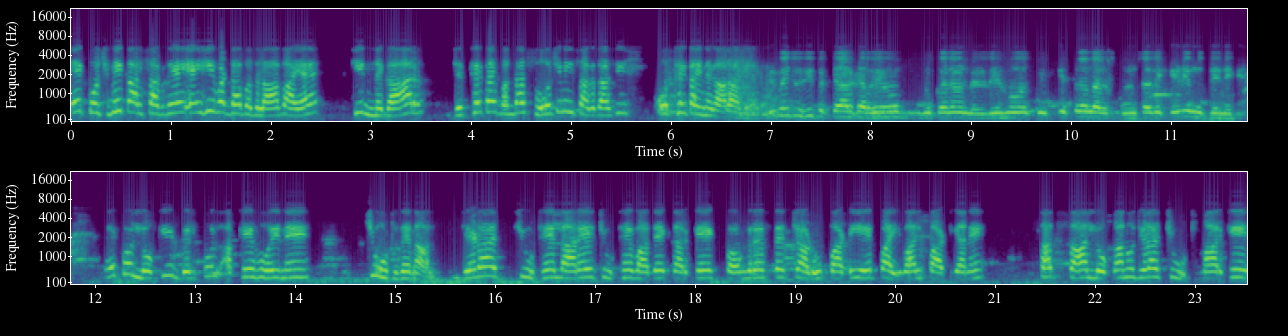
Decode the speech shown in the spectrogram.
ਇਹ ਕੁਝ ਵੀ ਕਰ ਸਕਦੇ ਆ ਇਹੀ ਵੱਡਾ ਬਦਲਾਵ ਆਇਆ ਹੈ ਕਿ ਨਿਗਾਰ ਜਿੱਥੇ ਤੱਕ ਬੰਦਾ ਸੋਚ ਨਹੀਂ ਸਕਦਾ ਸੀ ਉੱਥੇ ਤਾਂ ਨਿਗਾਰ ਆ ਗਿਆ। ਵੀ ਭਾਈ ਤੁਸੀਂ ਪ੍ਰਚਾਰ ਕਰ ਰਹੇ ਹੋ ਲੋਕਾਂ ਨਾਲ ਮਿਲਦੇ ਹੋ ਕਿਸ ਤਰ੍ਹਾਂ ਦਾ ਰਿਸਪੌਂਸ ਹੈ ਤੇ ਕਿਹੜੇ ਮੁੱਦੇ ਨੇ? ਦੇਖੋ ਲੋਕੀ ਬਿਲਕੁਲ ਅੱਕੇ ਹੋਏ ਨੇ ਝੂਠ ਦੇ ਨਾਲ। ਜਿਹੜਾ ਝੂਠੇ ਲਾਰੇ ਝੂਠੇ ਵਾਅਦੇ ਕਰਕੇ ਕਾਂਗਰਸ ਤੇ ਝਾੜੂ ਪਾਰਟੀ ਇਹ ਭਾਈਵਾਲ ਪਾਰਟੀਆਂ ਨੇ 7 ਸਾਲ ਲੋਕਾਂ ਨੂੰ ਜਿਹੜਾ ਝੂਠ ਮਾਰ ਕੇ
